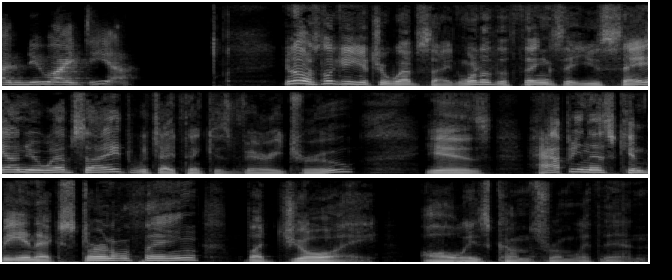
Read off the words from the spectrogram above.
a new idea. You know, I was looking at your website, and one of the things that you say on your website, which I think is very true, is happiness can be an external thing, but joy always comes from within.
